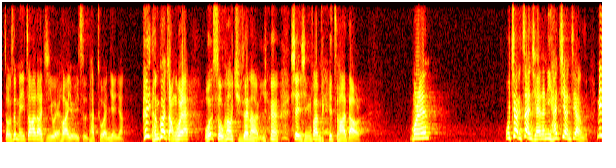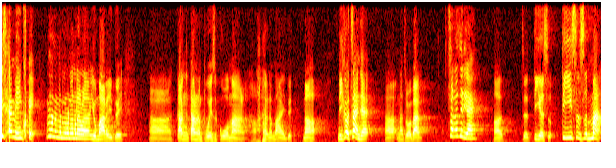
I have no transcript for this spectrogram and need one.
总是没抓到机会。后来有一次，他突然间这样，嘿，很快转回来，我手铐举在那里，现行犯被抓到了。某人，我叫你站起来了，你还这样这样子，没才没愧，又骂了一堆。啊，当当然不会是国骂了哈，他骂了一堆。那你给我站起来啊，那怎么办？站到这里来啊！这第二次，第一次是骂，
